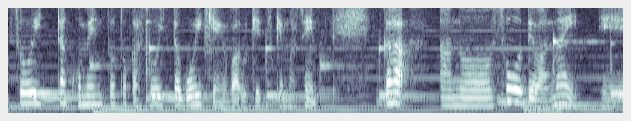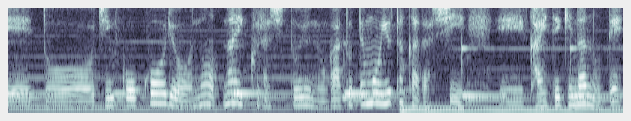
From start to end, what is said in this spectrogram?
そういったコメントとかそういったご意見は受け付けません。があのそうではない、えーと、人工香料のない暮らしというのがとても豊かだし、えー、快適なので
